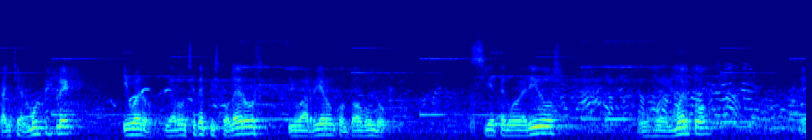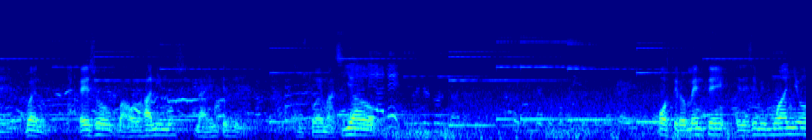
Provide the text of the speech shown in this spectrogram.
cancha del múltiple y bueno, llegaron siete pistoleros y barrieron con todo el mundo. Siete, nueve heridos, un joven muerto. Eh, bueno, eso bajó los ánimos, la gente se asustó demasiado. Posteriormente, en ese mismo año,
